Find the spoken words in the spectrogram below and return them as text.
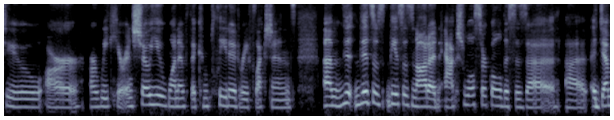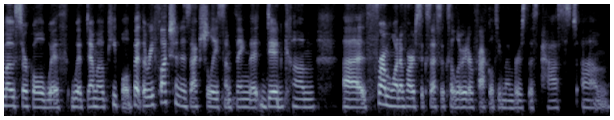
to our, our week here and show you one of the completed reflections. Um, th this is this is not an actual circle. This is a, a, a, demo circle with, with demo people, but the reflection is actually something that did come uh, from one of our Success Accelerator faculty members this past, um,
